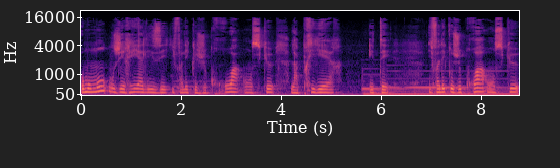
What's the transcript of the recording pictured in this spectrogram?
au moment où j'ai réalisé qu'il fallait que je croie en ce que la prière était, il fallait que je croie en ce que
